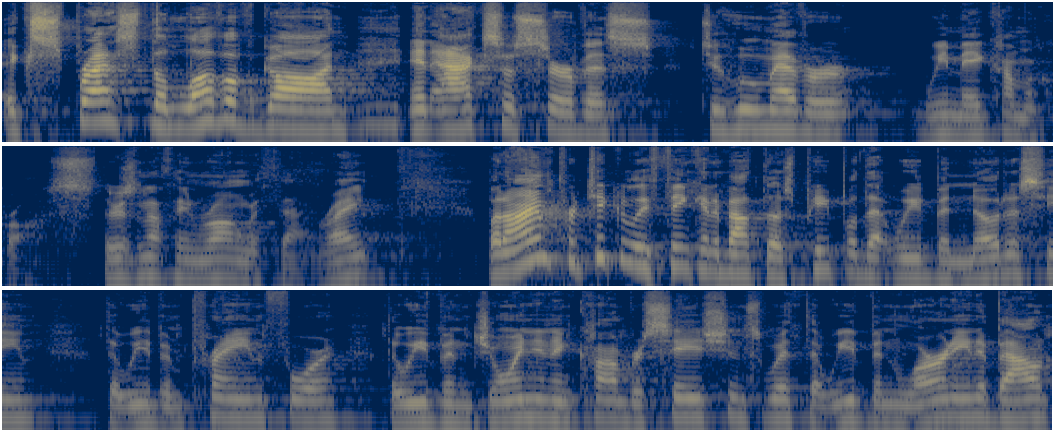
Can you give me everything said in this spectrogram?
express the love of God in acts of service to whomever we may come across. There's nothing wrong with that, right? But I'm particularly thinking about those people that we've been noticing, that we've been praying for, that we've been joining in conversations with, that we've been learning about,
